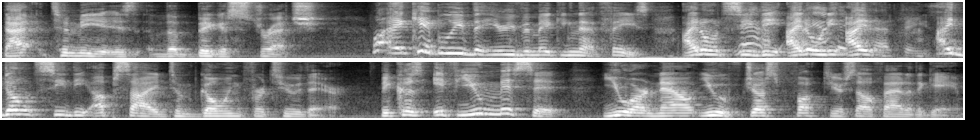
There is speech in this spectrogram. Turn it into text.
that to me is the biggest stretch well, I can't believe that you're even making that face. I don't see Yeah, the I don't I. I don't see the upside to going for two there. Because if you miss it, you are now you have just fucked yourself out of the game.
